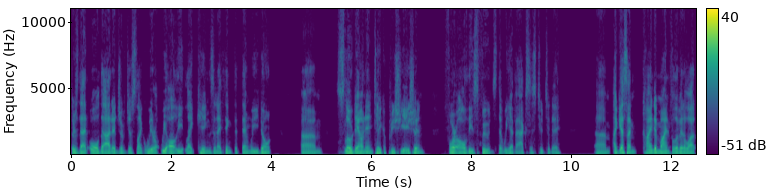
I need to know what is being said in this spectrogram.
There's that old adage of just like we we all eat like kings, and I think that then we don't um, slow down and take appreciation for all these foods that we have access to today. Um, I guess I'm kind of mindful of it a lot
